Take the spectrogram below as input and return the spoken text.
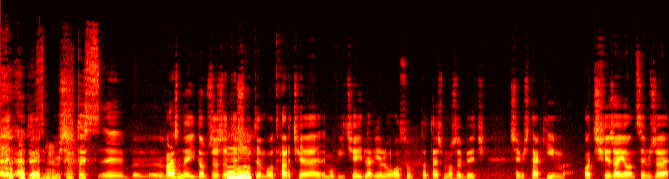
Ale, ale to jest, myślę, że to jest y, ważne i dobrze, że Mhm. też o tym otwarcie mówicie i dla wielu osób to też może być czymś takim odświeżającym, że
